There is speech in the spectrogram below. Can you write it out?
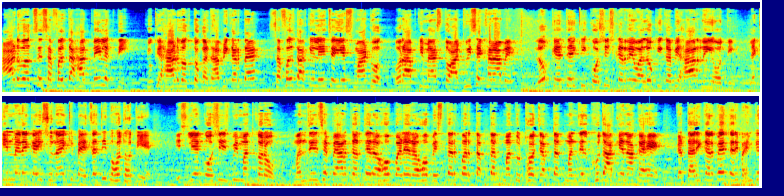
हार्ड वर्क से सफलता हाथ नहीं लगती, क्योंकि हार्ड वर्क तो गधा भी करता है। सफलता के लिए चाहिए स्मार्ट वर्क और आपकी मैथ्स तो आठवीं से खराब है। लोग कहते हैं कि कोशिश करने वालों की कभी हार नहीं होती। लेकिन मैंने कहीं सुना है कि बेइज्जती बहुत होती है। इसलिए कोशिश भी मत करो। मंजिल से प्यार करते रहो, पड़े रहो, बिस्तर पर तब तक मत उठो, जब तक मंजिल खुद आके ना कहे। गद्दारी कर पे तेरी बहन के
